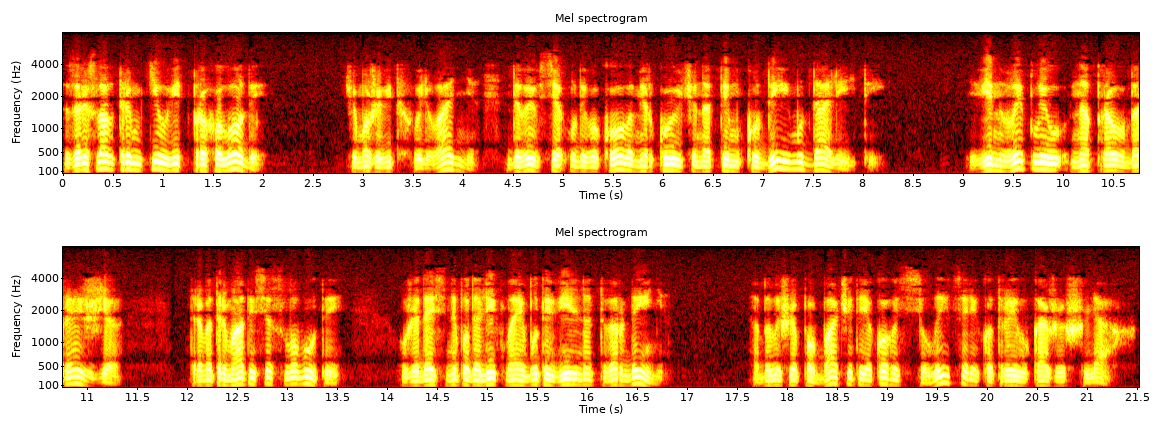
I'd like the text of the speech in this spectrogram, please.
Зарислав тремтів від прохолоди, чи, може, від хвилювання, дивився у дивоколо, міркуючи над тим, куди йому далі йти. Він виплив на правобережжя. Треба триматися Словути. Уже десь неподалік має бути вільна твердиня, аби лише побачити якогось лицаря, котрий укаже шлях.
